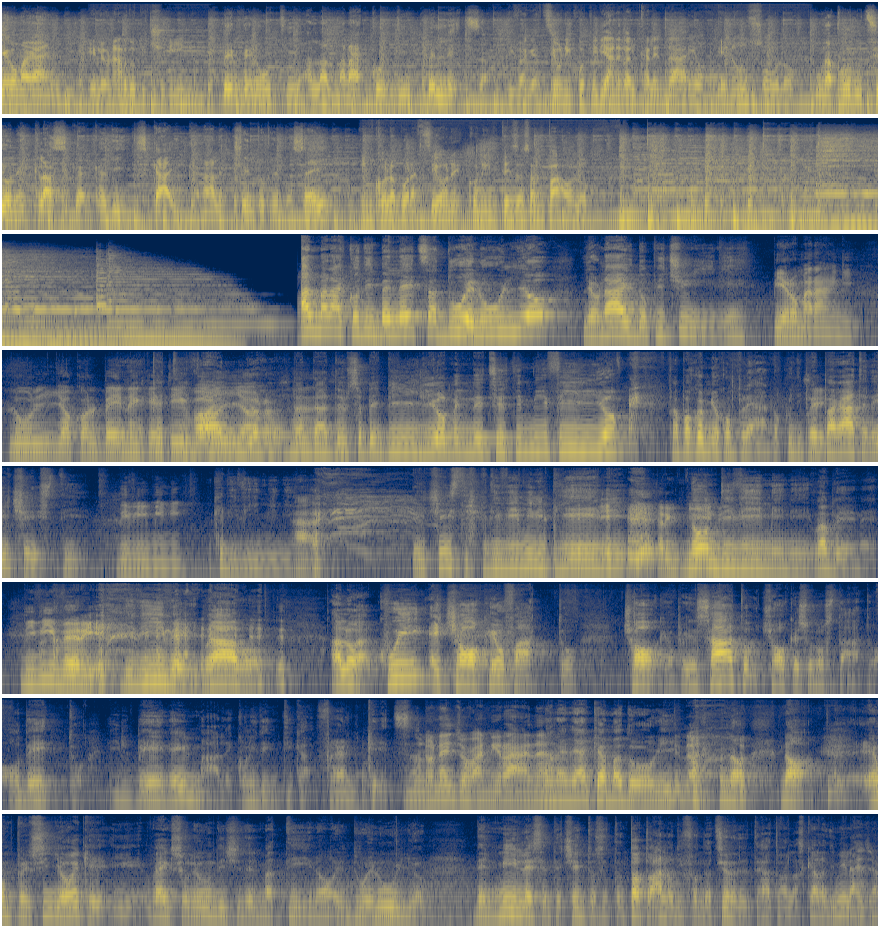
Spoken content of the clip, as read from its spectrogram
Piero Maranghi. e Leonardo Piccinini, Benvenuti all'Almanacco di Bellezza, divagazioni quotidiane dal calendario e non solo, una produzione classica HD Sky, canale 136. in collaborazione con Intesa San Paolo. Almanacco di Bellezza 2 luglio, Leonardo Piccinini. Piero Maranghi, luglio col bene che, Che ti, andate sempre figlio, mio figlio. Fra poco è il mio compleanno, quindi preparate dei cesti, Di Vimini. che di vimini, Ah, dei cesti di vimini pieni, non di vimini, va bene. di viveri. di viveri, bravo. Allora, qui è ciò che ho fatto, ciò che ho pensato, ciò che sono stato. Ho detto il bene e il male con identica franchezza. Non è Giovanni Rana? Non è neanche Amadori, No. no, no, è un signore che eh, verso le 11 del mattino, il 2 luglio del 1778, anno di fondazione del Teatro alla Scala di Milano, Eh già.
